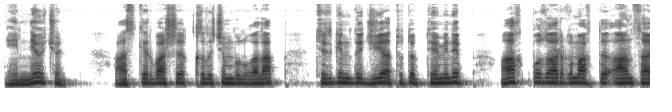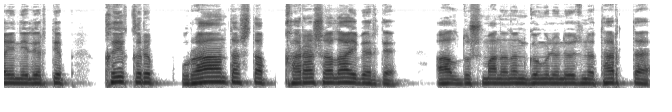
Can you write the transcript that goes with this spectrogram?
эмне үчүн? Аскер башы кылычын булгалап тизгинди жыя тутуп теминип ак боз аргымакты ан сайын элертип кыйкырып ураан таштап карашалай берди. Ал душманынын көңүлүн өзүнө тартты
